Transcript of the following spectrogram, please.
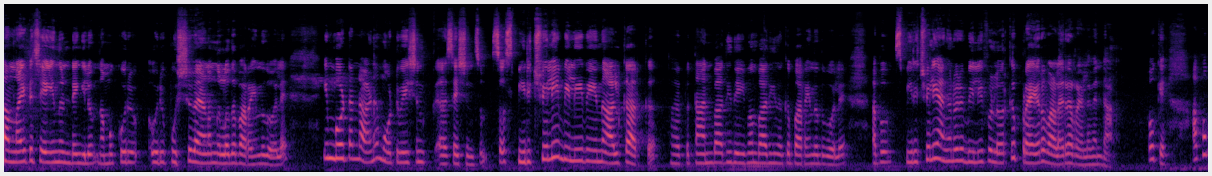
നന്നായിട്ട് ചെയ്യുന്നുണ്ടെങ്കിലും നമുക്കൊരു ഒരു പുഷ് വേണം എന്നുള്ളത് പറയുന്നത് പോലെ ഇമ്പോർട്ടന്റ് ആണ് മോട്ടിവേഷൻ സെഷൻസും സോ സ്പിരിച്വലി ബിലീവ് ചെയ്യുന്ന ആൾക്കാർക്ക് ഇപ്പോൾ താൻ ബാധി ദൈവം ബാധി എന്നൊക്കെ പറയുന്നത് പോലെ അപ്പോൾ സ്പിരിച്വലി അങ്ങനെ ഒരു ബിലീഫ് ഉള്ളവർക്ക് പ്രെയർ വളരെ റെലവന്റ് ആണ്. ഓക്കെ അപ്പം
